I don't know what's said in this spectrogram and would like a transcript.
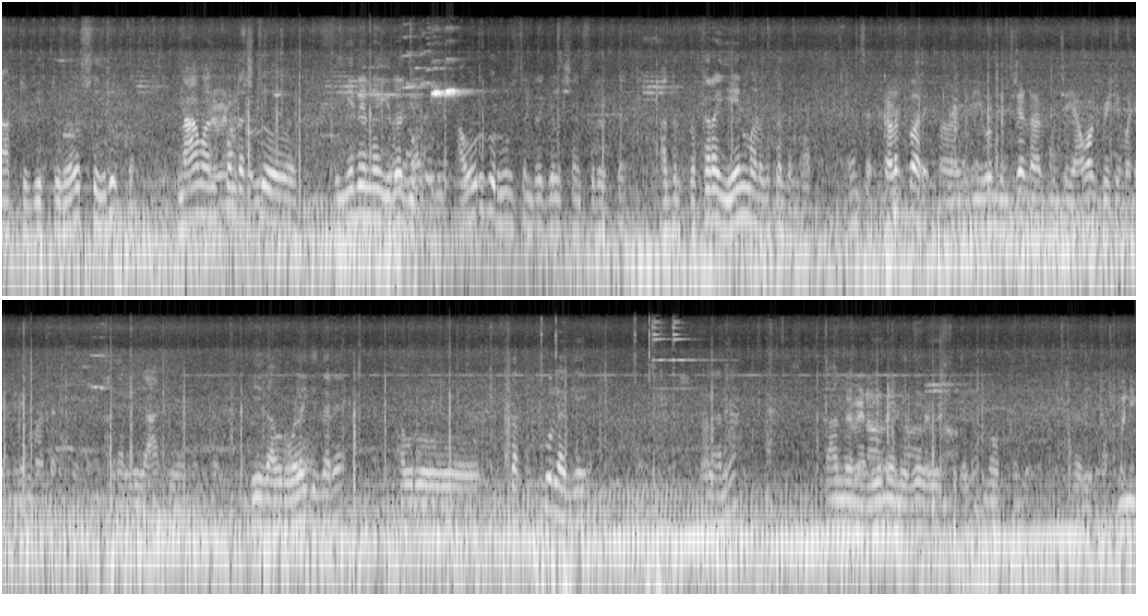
ಡಾಕ್ಟ್ರ್ ಗಿಟ್ರ್ ವ್ಯವಸ್ಥೆ ಇರುತ್ತೆ. ನಾವು ಅಂದ್ಕೊಂಡಷ್ಟು ಏನೇನೋ ಇರೋದಿಲ್ಲ. ಅವ್ರಿಗೂ ರೂಲ್ಸ್ ಆ್ಯಂಡ್ ರೆಗ್ಯುಲೇಷನ್ಸ್ ಇರುತ್ತೆ. ಅದ್ರ ಪ್ರಕಾರ ಏನು ಮಾಡಬೇಕು ಅದನ್ನು ಮಾಡ್ತಾರೆ ಏನು ಸರ್ ಕಳೆದ ಬಾರಿ ಈ ಒಂದು ಇನ್ಸಿಡೆಂಟ್ ಆಗ ಮುಂಚೆ ಯಾವಾಗ ಭೇಟಿ ಮಾಡಿದ್ರು? ಏನು ಮಾತಾಡಿದ್ರು? ಅದೆಲ್ಲ ಯಾಕೆ ಅಂತ ಈಗ ಅವ್ರು ಒಳಗಿದ್ದಾರೆ. ಅವರು ಕೂಲಾಗಿ ಕಾನೂನು ಏನೇನಿದೆ ವ್ಯವಸ್ಥೆಗಳು ನೋಡ್ಕೊಂಡು ರೆಡಿ ಬನ್ನಿ.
